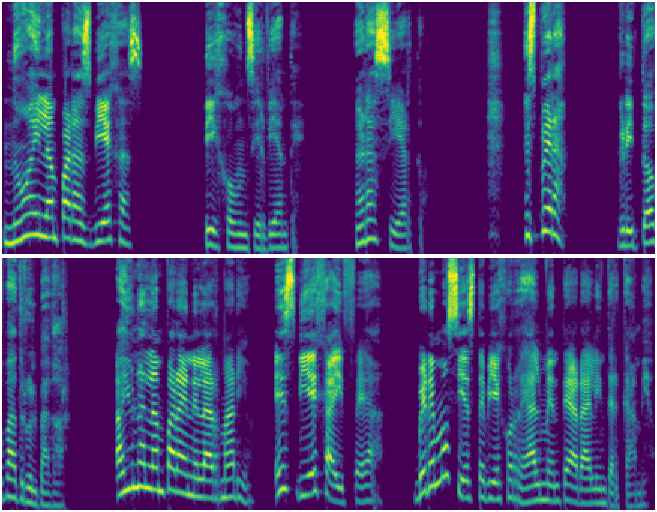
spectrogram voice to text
No hay lámparas viejas, dijo un sirviente. Era cierto. Espera, gritó Badrulvador. Hay una lámpara en el armario. Es vieja y fea. Veremos si este viejo realmente hará el intercambio.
